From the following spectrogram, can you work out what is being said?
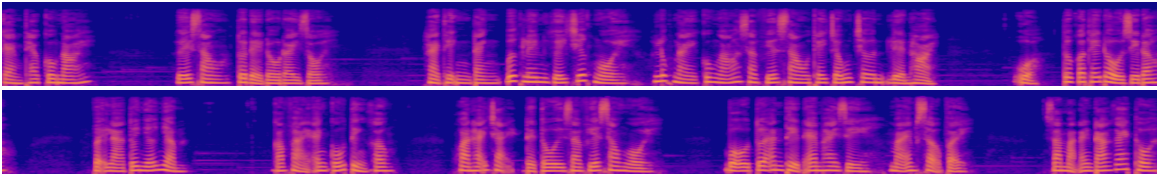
kèm theo câu nói. Ghế sau, tôi để đồ đầy rồi. Hải Thịnh đành bước lên ghế trước ngồi. Lúc này cô ngó ra phía sau, thấy trống trơn, liền hỏi. Ủa, tôi có thấy đồ gì đâu. Vậy là tôi nhớ nhầm. Có phải anh cố tình không? Khoan hãy chạy, để tôi ra phía sau ngồi. Bộ tôi ăn thịt em hay gì mà em sợ vậy? Ra mặt anh đáng ghét thôi.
